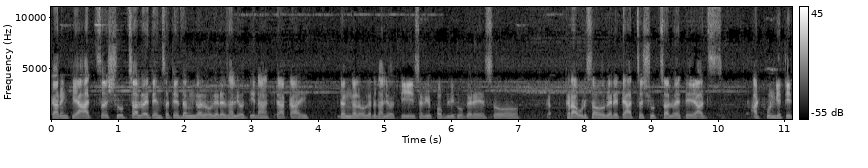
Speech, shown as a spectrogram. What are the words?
कारण की आजचं शूट चालू आहे. त्यांचं ते दंगल वगैरे झाली होती ना त्या काळी. दंगल वगैरे झाली होती. सगळी पब्लिक वगैरे. सो क्राऊडचं वगैरे ते आजचं शूट चालू आहे. ते आज आटपून घेतील.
